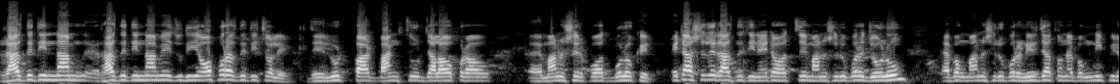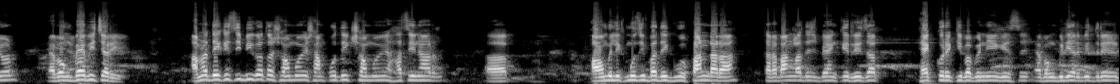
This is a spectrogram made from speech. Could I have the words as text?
রাজনীতির নাম রাজনীতির নামে যদি অপরাজনীতি চলে যে লুটপাট ভাঙচুর জ্বালাও পোড়াও মানুষের পথ ব্লকেট এটা আসলে রাজনীতি না এটা হচ্ছে মানুষের উপরে জুলুম এবং মানুষের উপরে নির্যাতন এবং নিপীড়ন এবং ব্যবিচারী। আমরা দেখেছি বিগত সময়ে সাম্প্রতিক সময়ে হাসিনার আওয়ামী লীগ মুজিববাদী গু- পান্ডারা তারা বাংলাদেশ ব্যাংকের রিজার্ভ হ্যাক করে কীভাবে নিয়ে গেছে এবং বিডিআর বিদ্রোহের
